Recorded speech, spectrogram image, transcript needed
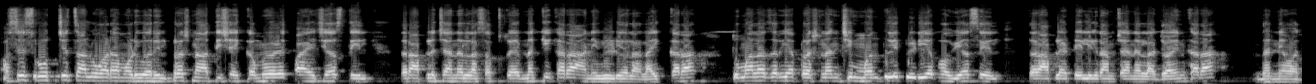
असेच रोजचे चालू घडामोडीवरील प्रश्न अतिशय कमी वेळेत पाहायचे असतील तर आपल्या चॅनलला सबस्क्राईब नक्की करा आणि व्हिडिओला लाईक करा. तुम्हाला जर या प्रश्नांची मंथली पीडीएफ हवी असेल तर आपल्या टेलिग्राम चॅनलला जॉईन करा. धन्यवाद.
